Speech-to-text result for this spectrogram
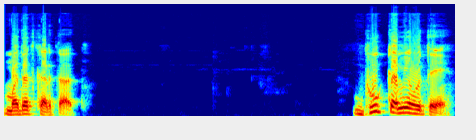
मदत करतात. भूक कमी होते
